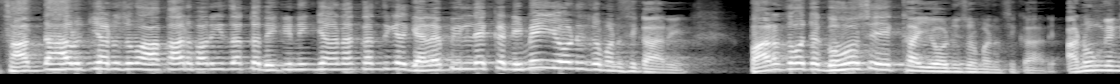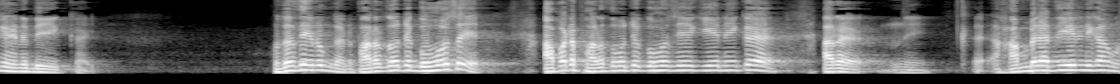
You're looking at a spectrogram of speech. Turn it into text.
සද්ධාරුචි අනුසව ආකාර පරිදක්ක දෙටි නිඥානක්කන්ති කියලා ගැළපිල්ල එක්ක නෙමෙයි යෝනිසෝ මනසිකාරය. පරතෝජ ගොහසේ එක්කයි යෝනිසෝ මනසිකාරය. අනුන්ගෙන් ඇහෙන දේ එක්කයි. හොඳ තේරුම් ගන්න. පරතෝජ ගොහසේ අපට පරතෝජ ගොහසේ කියන එක අර හම්බෙලා තියෙන නිකන්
